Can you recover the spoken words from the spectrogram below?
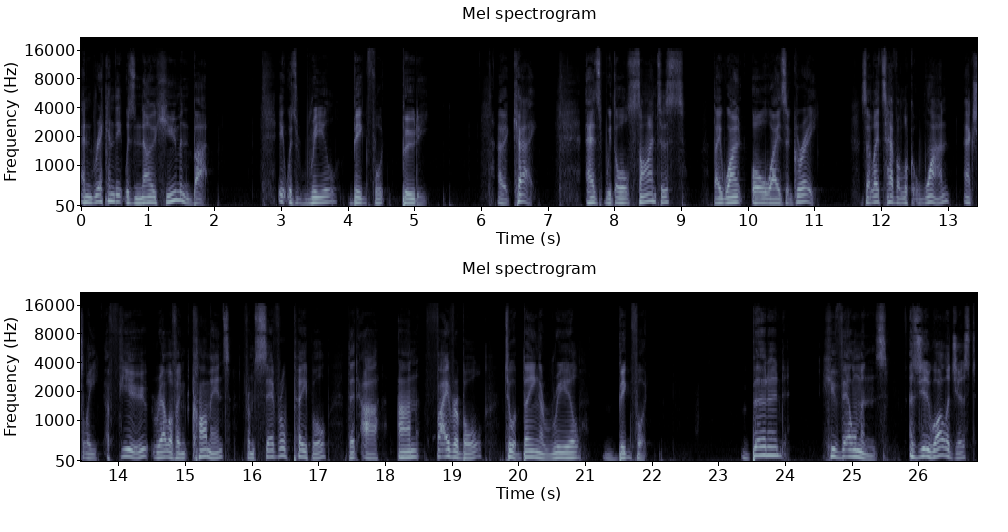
and reckoned it was no human butt. It was real Bigfoot booty. Okay, as with all scientists, they won't always agree. So let's have a look at one, actually, a few relevant comments from several people that are unfavourable to it being a real Bigfoot. Bernard Heuvelmans, a zoologist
